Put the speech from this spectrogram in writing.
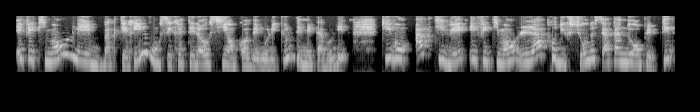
effectivement, les bactéries vont sécréter là aussi encore des molécules, des métabolites, qui vont activer effectivement la production de certains neuropeptides,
